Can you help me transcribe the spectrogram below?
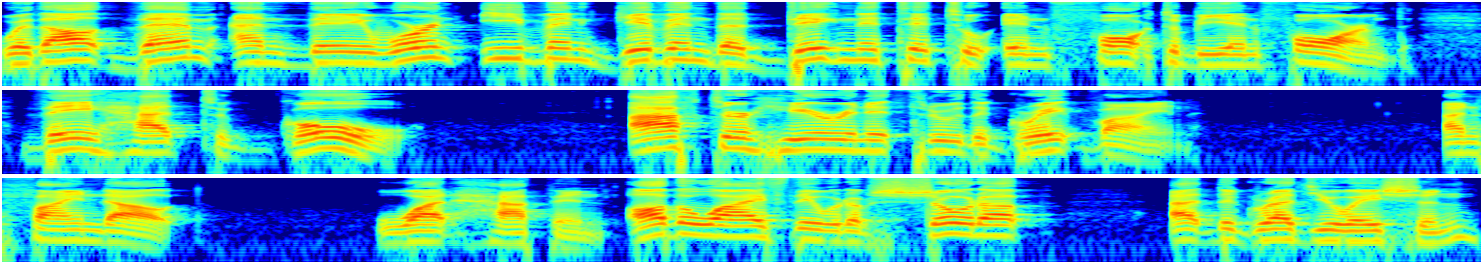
without them, and they weren't even given the dignity to inform to be informed. They had to go after hearing it through the grapevine and find out what happened. Otherwise, they would have showed up at the graduation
